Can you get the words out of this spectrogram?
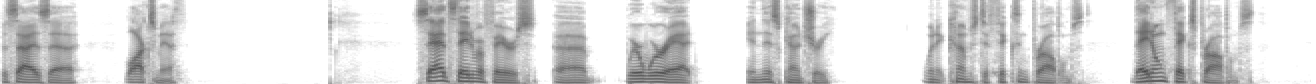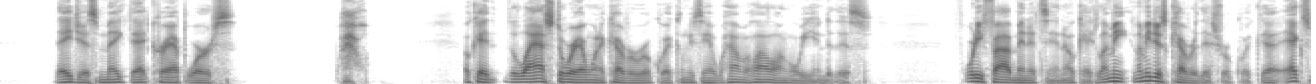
besides uh, locksmith. Sad state of affairs uh, where we're at in this country when it comes to fixing problems. They don't fix problems. They just make that crap worse. Wow. Okay, the last story I want to cover real quick. Let me see how, how long are we into this? 45 minutes in. Okay, let me let me just cover this real quick. Uh, ex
